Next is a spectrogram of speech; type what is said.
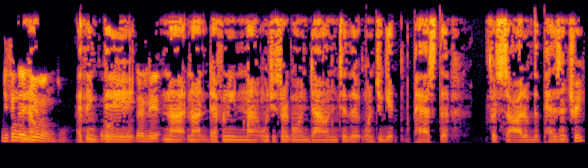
You think they're No. human? I think they They're le- not not definitely not once you start going down into the once you get past the facade of the peasantry.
